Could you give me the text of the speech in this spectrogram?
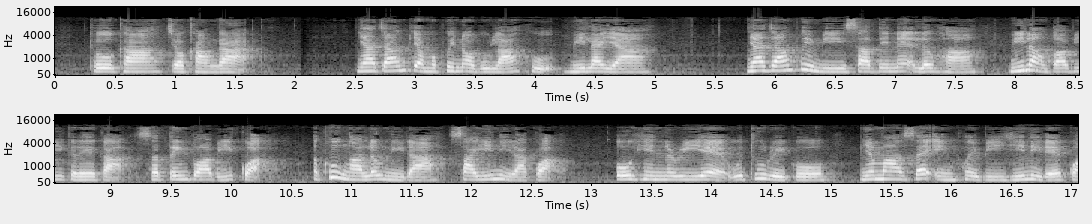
။ထိုအခါကျော်ခေါင်က"ညကျောင်းပြန်မဖွင့်တော့ဘူးလား"ဟုမေးလိုက်ရာ"ညကျောင်းဖွင့်ပြီးစာသင်တဲ့အလုပ်ဟာမီးလောင်သွားပြီးကတည်းကဇက်သိမ်းသွားပြီကွ။အခုငါလုပ်နေတာစာရေးနေတာကွ။အိုဟင်နရီရဲ့ဝတ္ထုတွေကိုမြန်မာဇက်အိမ်ဖွဲ့ပြီးရေးနေတယ်ကွ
